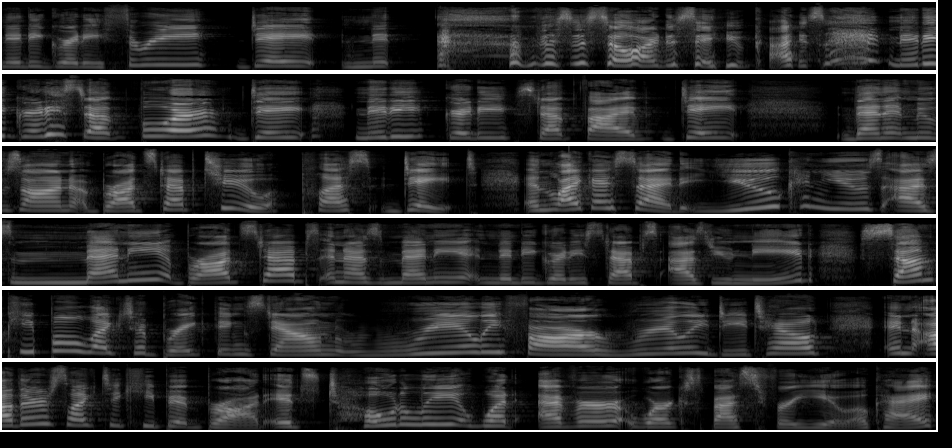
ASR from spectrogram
nitty gritty three, date, nit. this is so hard to say, you guys. Nitty gritty step four, date, nitty gritty step five, date. Then it moves on broad step two plus date. And like I said, you can use as many broad steps and as many nitty gritty steps as you need. Some people like to break things down really far, really detailed, and others like to keep it broad. It's totally whatever works best for you, okay?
